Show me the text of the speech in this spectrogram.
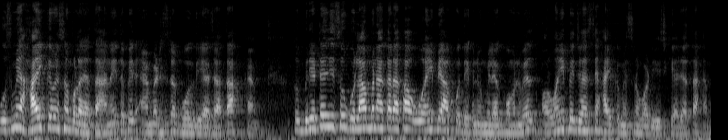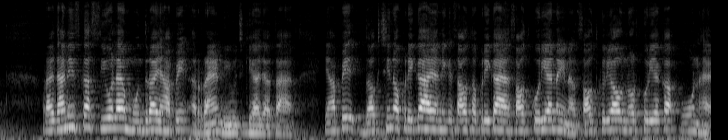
उसमें हाई कमिश्नर बोला जाता है नहीं तो फिर एम्बेसडर बोल दिया जाता है। तो ब्रिटेन जिसको गुलाम बनाकर रखा वहीं पे आपको देखने को मिलेगा कॉमनवेल्थ और वहीं पे जो है हाई कमिश्नर वर्ड यूज़ किया जाता है। राजधानी इसका सियोल है मुद्रा यहाँ पे रैंड यूज़ किया जाता है। यहाँ पे दक्षिण अफ्रीका है यानी कि साउथ अफ्रीका है साउथ कोरिया नहीं ना साउथ कोरिया और नॉर्थ कोरिया का ओन है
